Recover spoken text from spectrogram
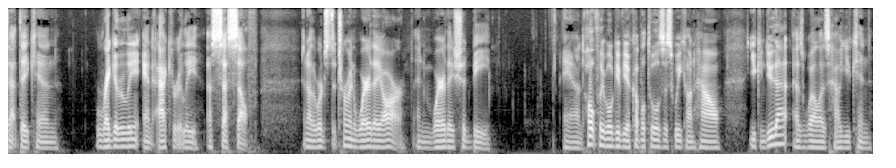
that they can regularly and accurately assess self. In other words, determine where they are and where they should be. And hopefully, we'll give you a couple tools this week on how you can do that, as well as how you can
